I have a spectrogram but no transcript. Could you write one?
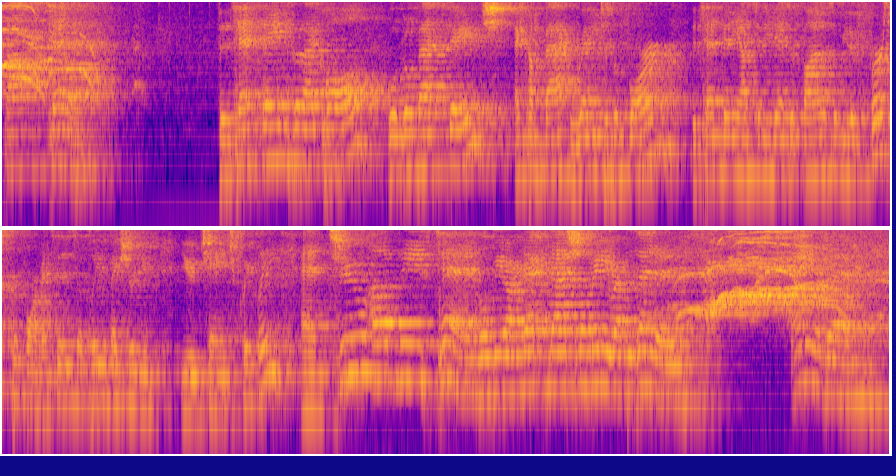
Top 10. The 10 names that I call will go backstage and come back ready to perform. The 10 Mini Outstanding Dancer finalists will be the first performances, so please make sure you, you change quickly. And two of these 10 will be our next National Mini representatives. Any of them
